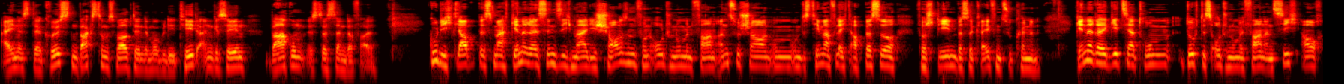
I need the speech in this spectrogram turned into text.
eines der größten Wachstumsmärkte in der Mobilität angesehen. Warum ist das denn der Fall? Gut, ich glaube, es macht generell Sinn, sich mal die Chancen von autonomen Fahren anzuschauen, um, um das Thema vielleicht auch besser verstehen, besser greifen zu können. Generell geht es ja darum, durch das autonome Fahren an sich auch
